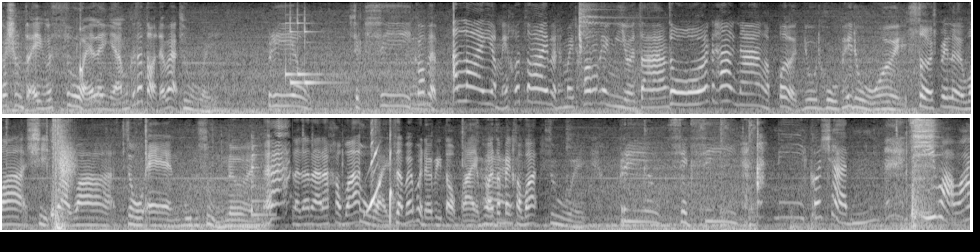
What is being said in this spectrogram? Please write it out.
ก็ชมตัวเองว่าสวยอะไรเงี้ยมันก็จะต่อได้แบบสวยเปรี้ยวเซ็กซี่ก็แบบอะไรอะไม่เข้าใจแบบทำไมท่องเพลงมีเยอะจังโจนกระทั่งนางอะเปิด YouTube ให้ดูเว้ยเซิร์ชไปเลยว่าชิว่าว่าโจแอนบุญสูงเนินอะแล้วจากนั้นนะคำว่าสวยจะไม่เหมือนเดิมอีกต่อไป เพราะจะเป็นคำว่าสวย เปรี้ยว เซ็กซี่อะนี่ก็ฉันชีว่าว่า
